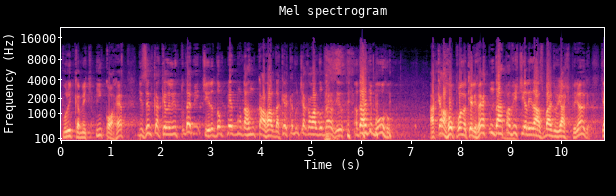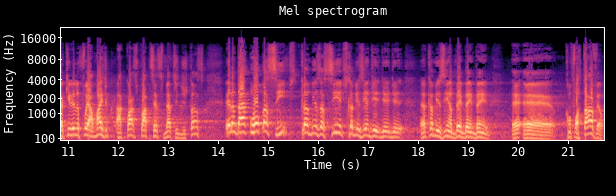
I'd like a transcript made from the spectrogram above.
politicamente incorreto, dizendo que aquele ali tudo é mentira. Dom Pedro andava num cavalo daquele, que não tinha cavalo do Brasil, andava de burro. Aquela roupona que ele veste, não dava para vestir ali nas bases do Jato Piranga, que aquele ele foi a mais de a quase 400 metros de distância. Ele andava com roupa simples, camisa simples, camisinha de, de, de é, camisinha bem, bem, bem é, é, confortável,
